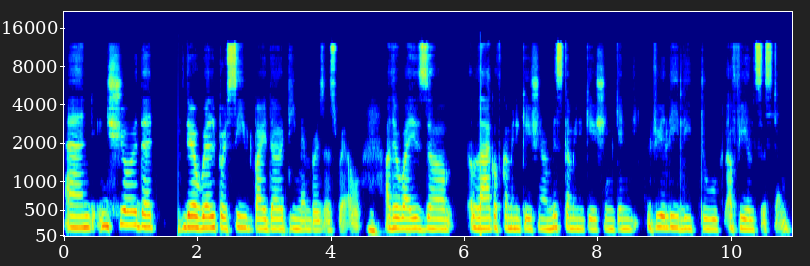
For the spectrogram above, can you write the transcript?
and ensure that they're well perceived by the team members as well. Mm. Otherwise, um, lack of communication or miscommunication can really lead to a failed system.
